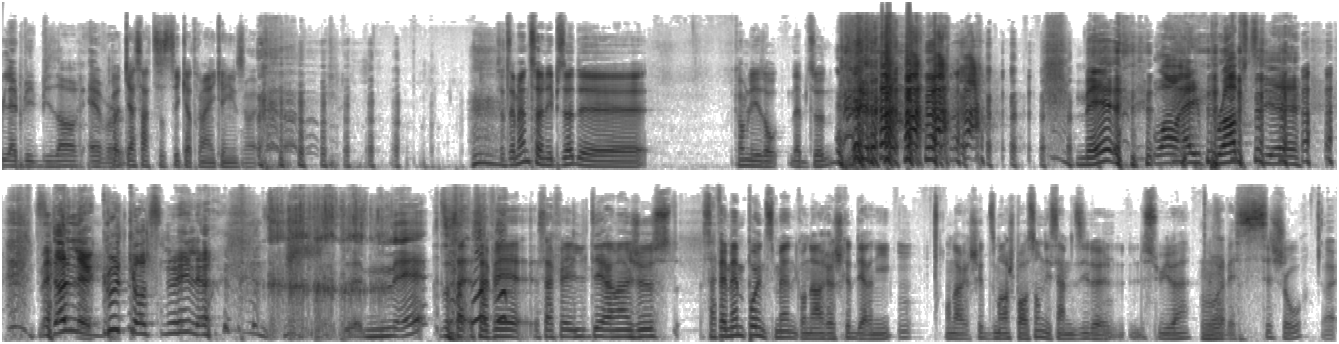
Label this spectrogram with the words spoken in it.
la plus bizarre ever. Podcast artistique 95. Ouais. Cette semaine, c'est un épisode euh, comme les autres, d'habitude. Mais Wow, hey, props, tu, euh, tu donnes le goût de continuer, là. mais ça, ça fait ça fait littéralement juste ça fait même pas une semaine qu'on a enregistré le dernier. Mm. On a enregistré dimanche passé, on est samedi le, le suivant. Ouais. Ça fait six jours. Ouais.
